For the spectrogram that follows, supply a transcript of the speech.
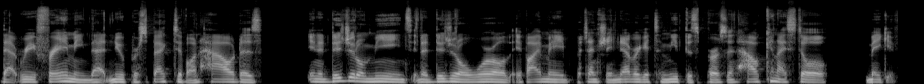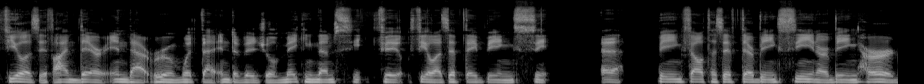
that reframing, that new perspective on how does in a digital means, in a digital world, if I may potentially never get to meet this person, how can I still make it feel as if I'm there in that room with that individual, making them see, feel, feel as if they're being seen, uh, being felt as if they're being seen or being heard.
